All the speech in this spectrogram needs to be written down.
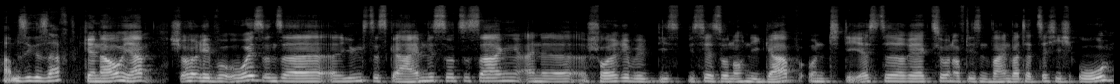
haben Sie gesagt? Genau, ja. Scheurebe O ist unser äh, jüngstes Geheimnis sozusagen. Eine Scheurebe, die es bisher so noch nie gab. Und die erste Reaktion auf diesen Wein war tatsächlich O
